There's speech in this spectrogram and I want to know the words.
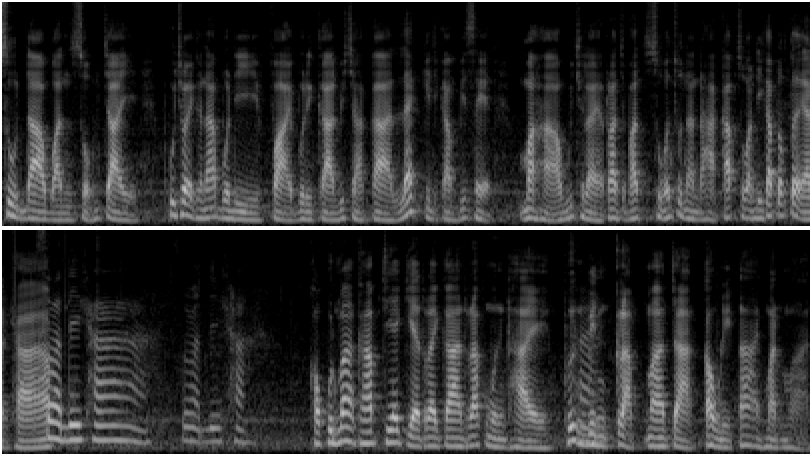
สุดาวันสมใจ ผู้ช่วยคณะบดีฝ่ายบริการวิชาการ และกิจกรรมพิเศษ มหาวิทยาลัยราชภัฏสวนสุนันทาครับ สวัสดีครับดรแอดครับ สวัสดีค่ะ สวัสดีค่ะ ขอบคุณมากครับที่ให้เกียรติรายการรักเมืองไทยเพิ่งค่ะบินกลับมาจากเกาหลีใต้หมาด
